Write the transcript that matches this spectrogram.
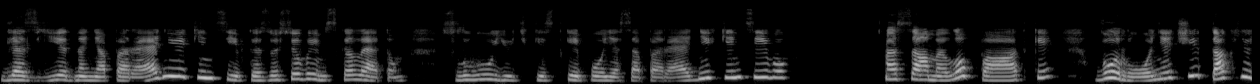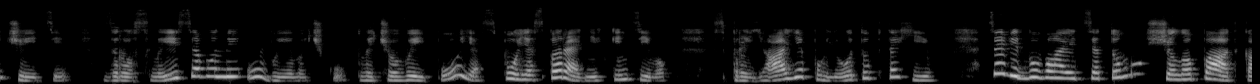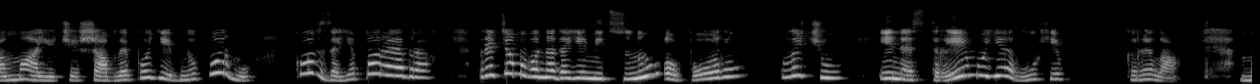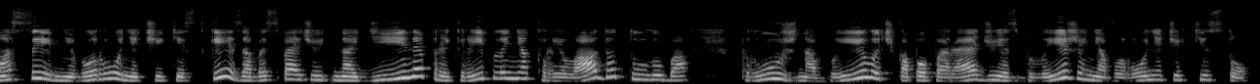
Для з'єднання передньої кінцівки з осьовим скелетом слугують кістки пояса передніх кінцівок, а саме лопатки, воронячі та ключиці. Зрослися вони у вилочку. Плечовий пояс, пояс передніх кінцівок, сприяє польоту птахів. Це відбувається тому, що лопатка, маючи шаблеподібну форму, ковзає по ребрах. При цьому вона дає міцну опору плечу і не стримує рухів крила. Масивні воронячі кістки забезпечують надійне прикріплення крила до тулуба. Пружна вилочка попереджує зближення воронячих кісток.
